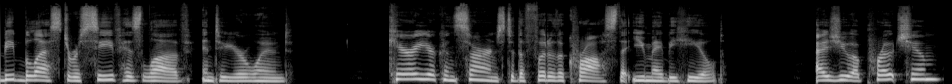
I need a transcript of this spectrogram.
Be blessed to receive his love into your wound. Carry your concerns to the foot of the cross that you may be healed. As you approach him,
